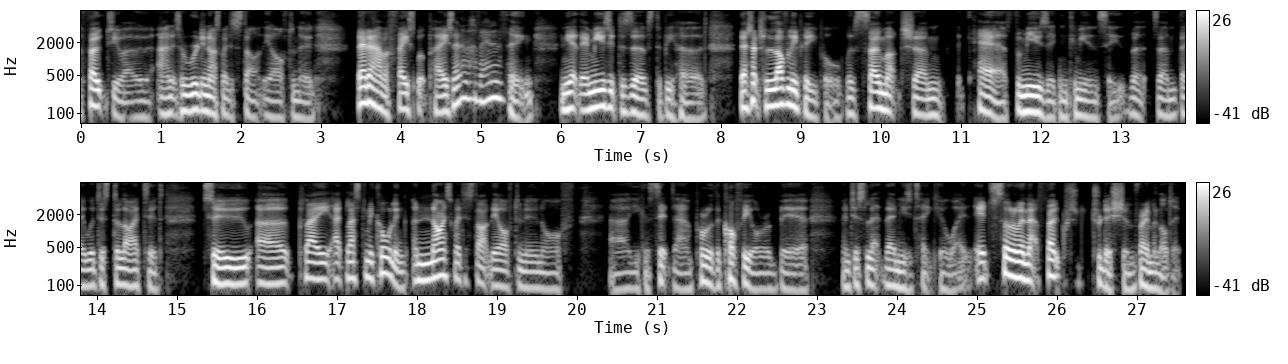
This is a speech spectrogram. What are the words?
a folk duo, and it's a really nice way to start the afternoon. They don't have a Facebook page. They don't have anything, and yet their music deserves to be heard. They're such lovely people with so much um, care for music and community that um, they were just delighted to uh, play at Glastonbury Calling. A nice way to start the afternoon off. Uh, you can sit down, probably with a coffee or a beer, and just let their music take you away. It's sort of in that folk tr- tradition, very melodic.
